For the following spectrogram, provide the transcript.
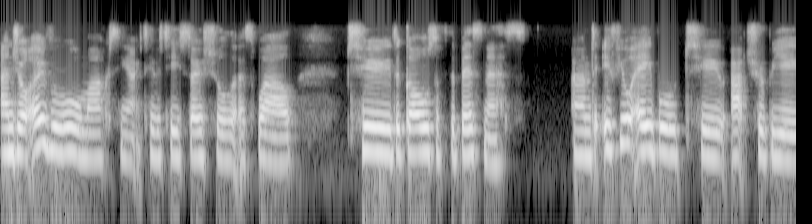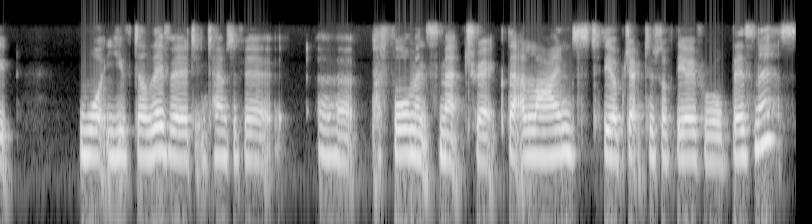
and your overall marketing activity, social as well, to the goals of the business. And if you're able to attribute what you've delivered in terms of a, a, performance metric that aligns to the objectives of the overall business,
